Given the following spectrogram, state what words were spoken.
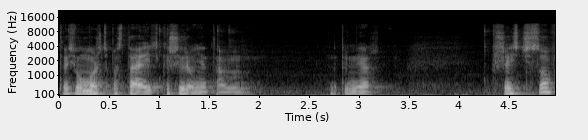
То есть вы можете поставить кэширование там, например, в 6 часов.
